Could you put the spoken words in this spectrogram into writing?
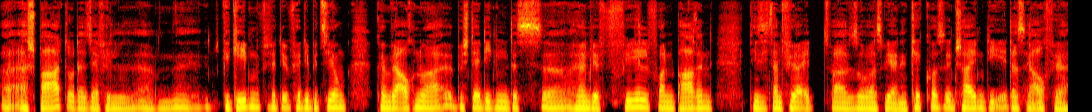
äh, erspart oder sehr viel ähm, gegeben für die, für die Beziehung, können wir auch nur bestätigen. Das äh, hören wir viel von Paaren, die sich dann für etwa sowas wie einen Keckkurs entscheiden, die das ja auch für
